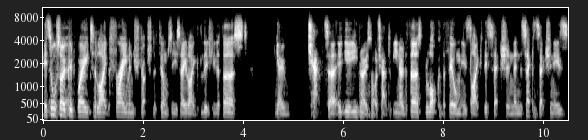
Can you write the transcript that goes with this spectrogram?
It's And, also a uh, good way to like frame and structure the film. So you say like literally the first, you know, chapter, even though it's not a chapter, but you know, the first block of the film is like this section. Then the second section is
